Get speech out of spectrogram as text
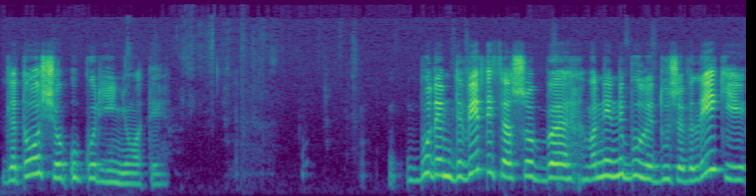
для того, щоб укорінювати. Будемо дивитися, щоб е, вони не були дуже великі,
